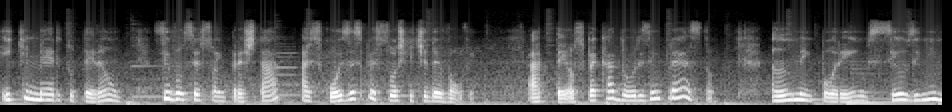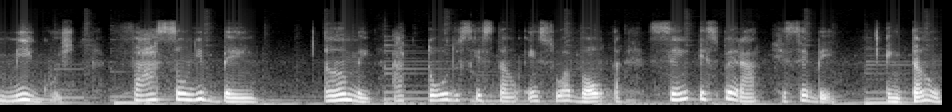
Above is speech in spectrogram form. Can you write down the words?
E que mérito terão se você só emprestar as coisas às pessoas que te devolvem? Até os pecadores emprestam. Amem, porém, os seus inimigos. Façam-lhe bem. Amem a todos que estão em sua volta, sem esperar receber. Então,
